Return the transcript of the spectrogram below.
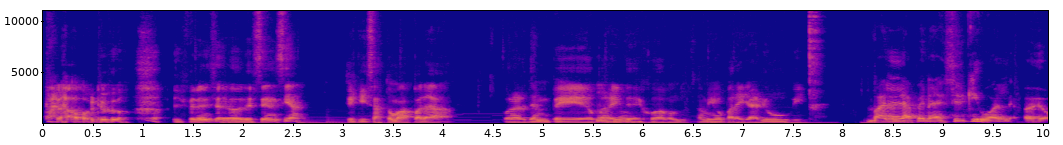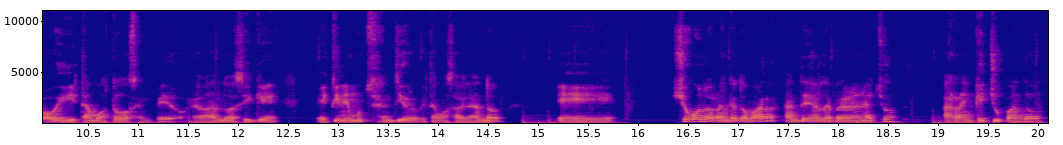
Pará, boludo. A diferencia de la adolescencia, que quizás tomás para ponerte en pedo, para irte de joda con tus amigos, para ir a Lubi. Vale la pena decir que igual eh, hoy estamos todos en pedo grabando, así que eh, tiene mucho sentido lo que estamos hablando. Eh, yo cuando arranqué a tomar, antes de darle la palabra a Nacho, arranqué chupando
